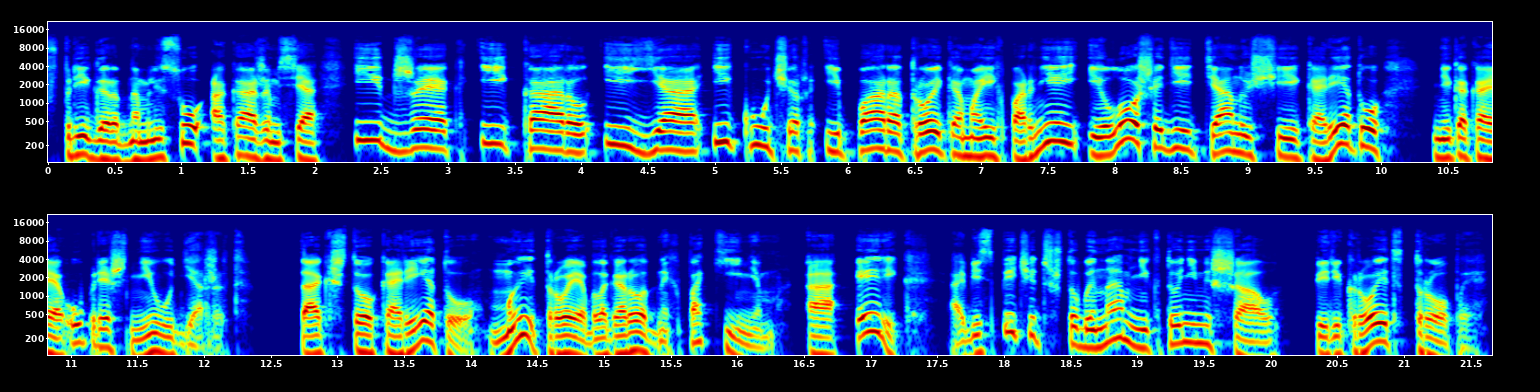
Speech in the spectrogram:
в пригородном лесу окажемся и Джек, и Карл, и я, и кучер, и пара-тройка моих парней, и лошади, тянущие карету, никакая упряжь не удержит. Так что карету мы, трое благородных, покинем, а Эрик обеспечит, чтобы нам никто не мешал, перекроет тропы.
